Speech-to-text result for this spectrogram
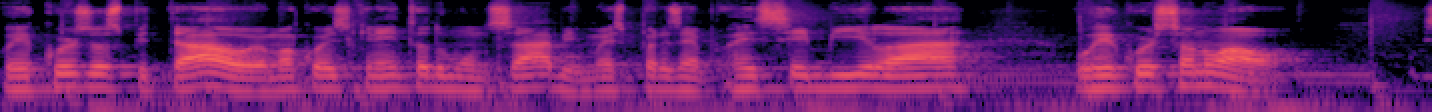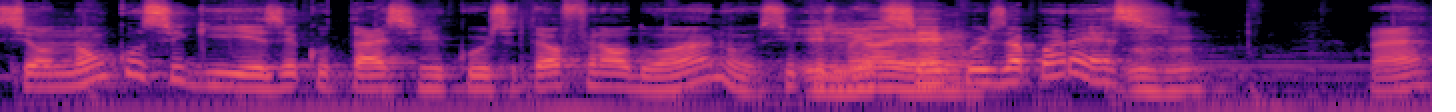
O recurso do hospital é uma coisa que nem todo mundo sabe, mas, por exemplo, eu recebi lá o recurso anual. Se eu não conseguir executar esse recurso até o final do ano, simplesmente esse era. recurso desaparece, Uhum. né?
